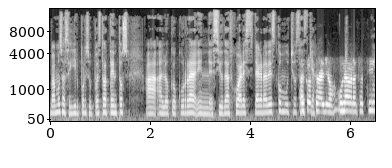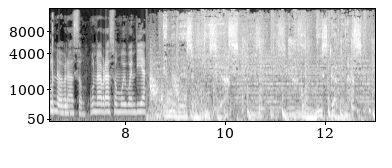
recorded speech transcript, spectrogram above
vamos a seguir por supuesto atentos a, lo que ocurra en Ciudad Juárez. Te agradezco mucho, Saskia. un abrazo a ti. Un abrazo, un abrazo, muy buen día. MBS Noticias con Luis Cárdenas.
